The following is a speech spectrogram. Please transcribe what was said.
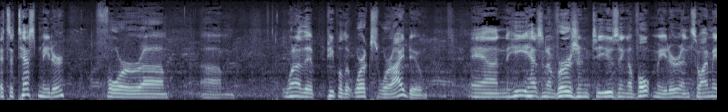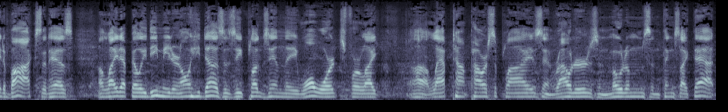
It's a test meter for uh, um, one of the people that works where I do. And he has an aversion to using a voltmeter, and so I made a box that has a light up LED meter, and all he does is he plugs in the wall warts for like uh, laptop power supplies and routers and modems and things like that.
